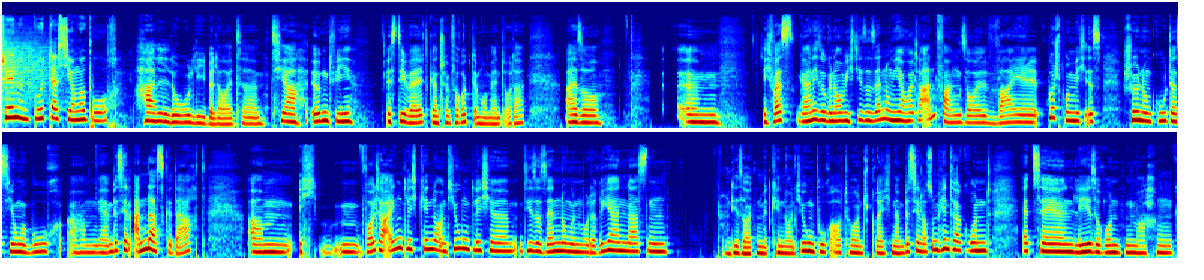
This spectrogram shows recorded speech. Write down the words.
Schön und gut das junge Buch. Hallo, liebe Leute. Tja, irgendwie ist die Welt ganz schön verrückt im Moment, oder? Also, ähm, ich weiß gar nicht so genau, wie ich diese Sendung hier heute anfangen soll, weil ursprünglich ist Schön und gut das junge Buch ähm, ja ein bisschen anders gedacht. Ähm, ich wollte eigentlich Kinder und Jugendliche diese Sendungen moderieren lassen. Die sollten mit Kinder- und Jugendbuchautoren sprechen, ein bisschen aus dem Hintergrund erzählen, Leserunden machen,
